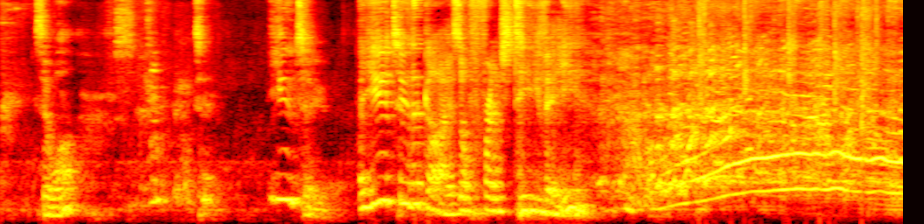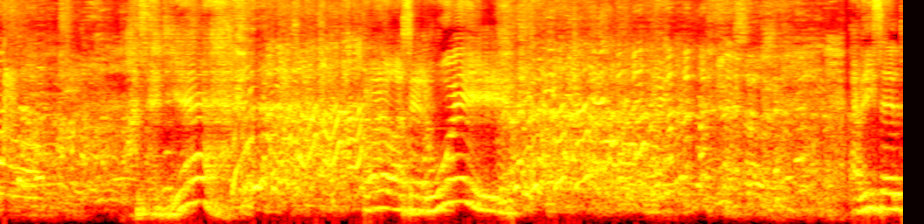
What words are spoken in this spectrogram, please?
I said, "What?" "You two." Are you two the guys off French TV? I said, yeah. No, no, I said, we. And he said,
